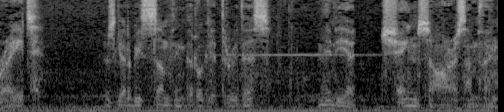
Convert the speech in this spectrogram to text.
Great. There's gotta be something that'll get through this. Maybe a chainsaw or something.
